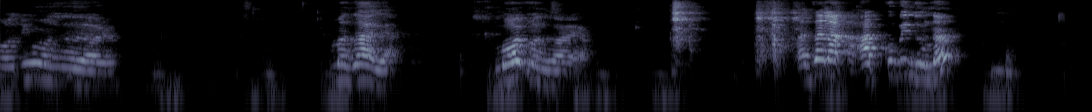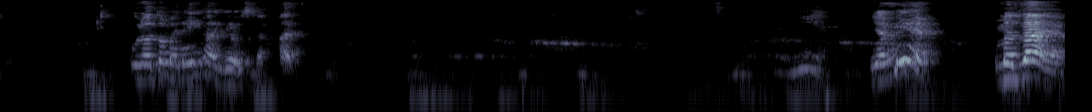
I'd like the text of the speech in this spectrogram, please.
बहुत ही मज़ेदार मज़ा आ गया। बहुत मज़ा आया। अच्छा ना आपको भी दू ना? पूरा तो मैंने ही खा गया उसका। यमी है। मज़ा आया।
